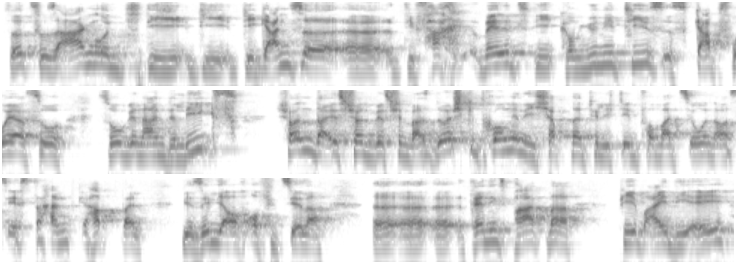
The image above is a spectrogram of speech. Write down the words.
sozusagen und die, die, die ganze, äh, die Fachwelt, die Communities, es gab vorher so sogenannte Leaks, schon, da ist schon ein bisschen was durchgedrungen. Ich habe natürlich die Informationen aus erster Hand gehabt, weil wir sind ja auch offizieller äh, äh, Trainingspartner PMIDA.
